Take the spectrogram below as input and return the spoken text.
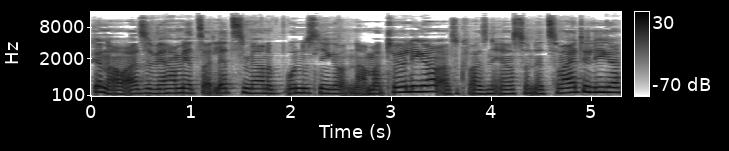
Genau, also wir haben jetzt seit letztem Jahr eine Bundesliga und eine Amateurliga, also quasi eine erste und eine zweite Liga.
